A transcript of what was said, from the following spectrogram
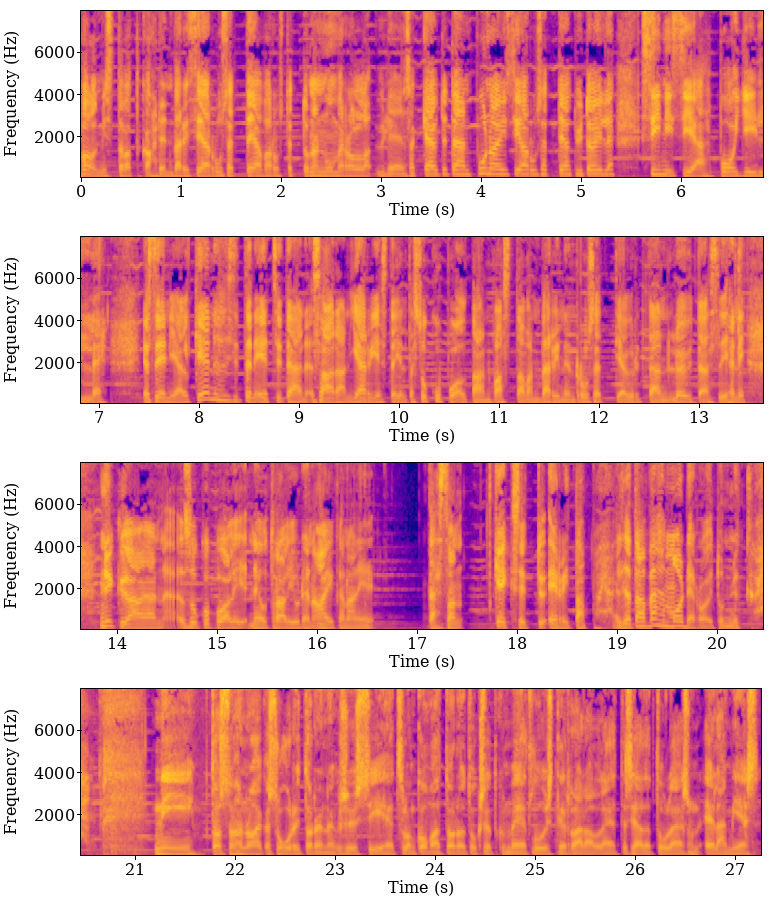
valmistavat kahdenvärisiä rusetteja varustettuna numerolla. Yleensä käytetään punaisia rusetteja tytöille, sinisiä pojille. Ja sen jälkeen sitten etsitään, saadaan järjestäjiltä sukupuoltaan vastaavan värinen rusetti ja yritetään löytää siihen. Niin nykyään sukupuolineutraaliuden aikana, niin tässä on keksitty eri tapoja. Eli tätä on vähän moderoitu nykyään. Niin, tossahan on aika suuri todennäköisyys siihen, että sulla on kovat odotukset, kun meet luistin radalle, että sieltä tulee sun elämies,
